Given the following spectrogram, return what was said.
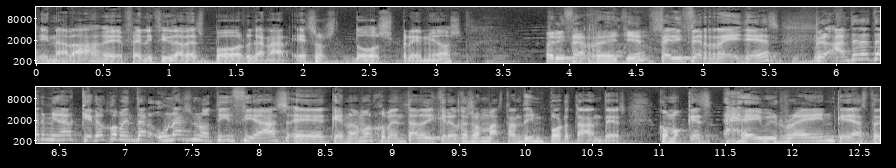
y nada eh, felicidades por ganar esos dos premios Felices Reyes. Felices Reyes. Pero antes de terminar, quiero comentar unas noticias eh, que no hemos comentado y creo que son bastante importantes. Como que es Heavy Rain, que ya está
